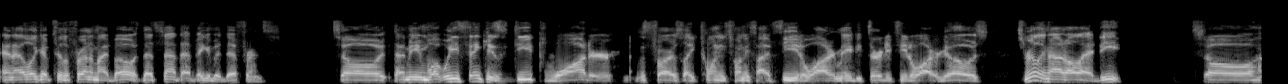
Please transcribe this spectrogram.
and I look up to the front of my boat, that's not that big of a difference. So, I mean, what we think is deep water, as far as like 20, 25 feet of water, maybe 30 feet of water goes, it's really not all that deep. So,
